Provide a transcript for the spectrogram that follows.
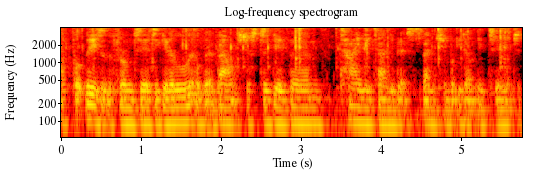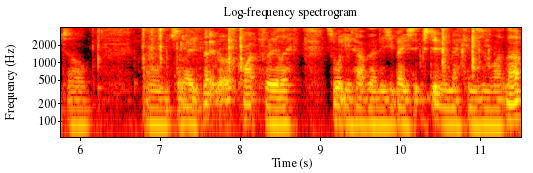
I've put these at the front here to give a little bit of bounce, just to give um, tiny, tiny bit of suspension, but you don't need too much at all. Um, so they, they roll quite freely. So what you'd have then is your basic steering mechanism like that.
